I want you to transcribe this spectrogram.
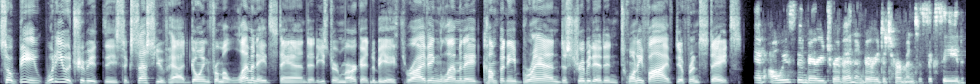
So, B, what do you attribute the success you've had going from a lemonade stand at Eastern Market to be a thriving lemonade company brand distributed in 25 different states? I've always been very driven and very determined to succeed,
